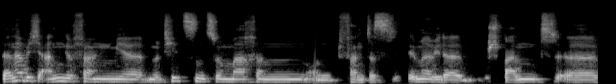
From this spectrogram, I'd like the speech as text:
dann habe ich angefangen, mir Notizen zu machen und fand es immer wieder spannend. Äh,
